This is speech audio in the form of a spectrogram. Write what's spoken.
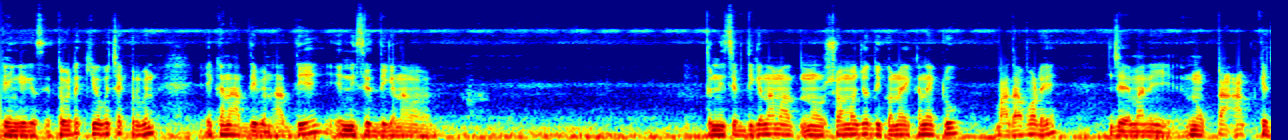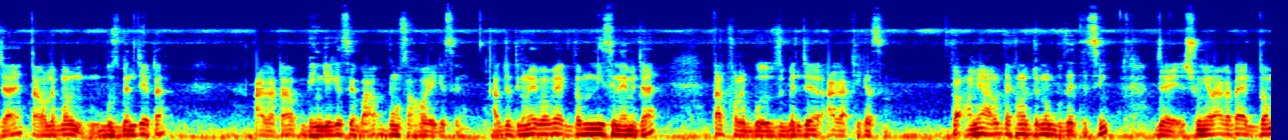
ভেঙে গেছে। তো এটা কীভাবে চেক করবেন? এখানে হাত দিবেন, হাত দিয়ে নিচের দিকে নামাবেন। তো নিচের দিকে নামানোর সময় যদি কোনো এখানে একটু বাধা পড়ে, যে মানে নখটা আটকে যায়, তাহলে বুঝবেন যে এটা আগাটা ভেঙে গেছে বা বোঁচা হয়ে গেছে। আর যদি কোনো এভাবে একদম নিচে নেমে যায়, তারপরে বুঝবেন যে আগা ঠিক আছে। তো আমি আরও দেখানোর জন্য বুঝাইতেছি যে সুইয়ের আগাটা একদম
